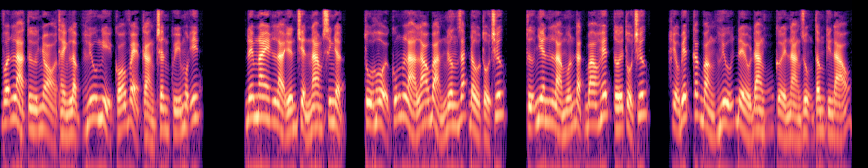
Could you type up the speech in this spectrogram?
vẫn là từ nhỏ thành lập hữu nghị có vẻ càng chân quý một ít. Đêm nay là Yến triển nam sinh nhật, tụ hội cũng là lão bản nương dắt đầu tổ chức, tự nhiên là muốn đặt bao hết tới tổ chức, hiểu biết các bằng hữu đều đang cười nàng dụng tâm kín đáo.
